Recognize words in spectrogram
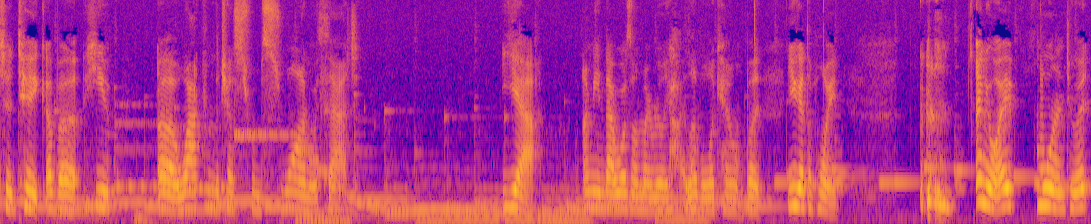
to take up a he uh, whack from the chest from Swan with that. Yeah, I mean that was on my really high level account, but you get the point. anyway, more into it.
